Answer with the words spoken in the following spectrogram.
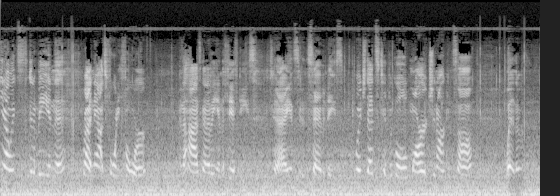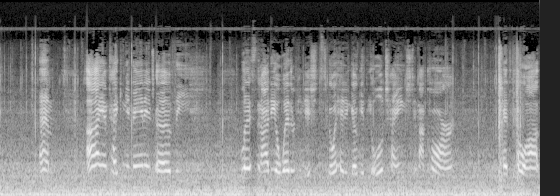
you know, it's going to be in the right now. It's 44, and the high is going to be in the 50s today instead of the 70s, which that's typical March in Arkansas weather. Um, I am taking advantage of the less than ideal weather conditions to go ahead and go get the oil changed in my car at the co-op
